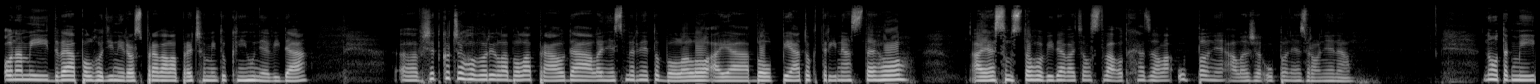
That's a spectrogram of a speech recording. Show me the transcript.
ona mi dve a pol hodiny rozprávala, prečo mi tú knihu nevydá. E, všetko, čo hovorila, bola pravda, ale nesmierne to bolelo a ja bol piatok 13. a ja som z toho vydavateľstva odchádzala úplne, ale že úplne zronená. No tak mi,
